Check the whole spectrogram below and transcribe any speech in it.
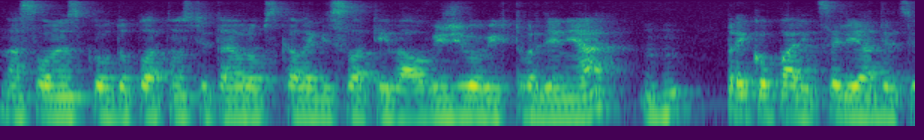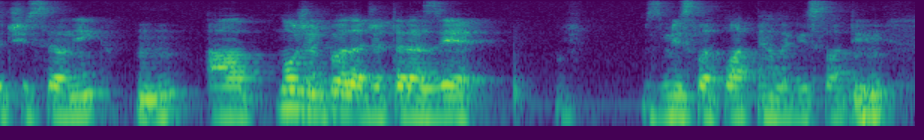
na Slovensku do platnosti tá európska legislatíva o výživových tvrdeniach, mm-hmm. Prekopali celý ADC číselník mm-hmm. a môžem povedať, že teraz je v zmysle platnej legislatívy. Mm-hmm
